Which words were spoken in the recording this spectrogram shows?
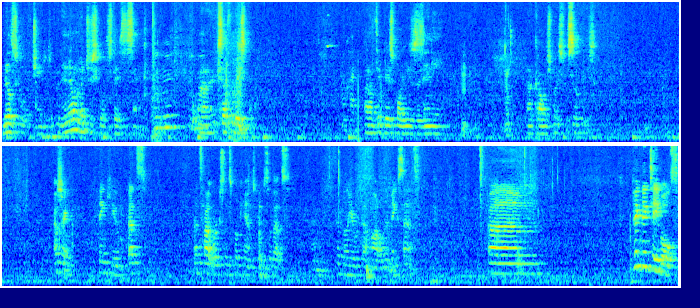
middle school it changes, but in elementary school it stays the same, Mhm, uh, mhm. except for baseball. Okay, I don't think baseball uses any Mm. Nope. uh, college place facilities. okay, thank you. That's, that's how it works in Spokane too, so that's, I'm familiar with that model, and it makes sense. Um, Picnic tables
